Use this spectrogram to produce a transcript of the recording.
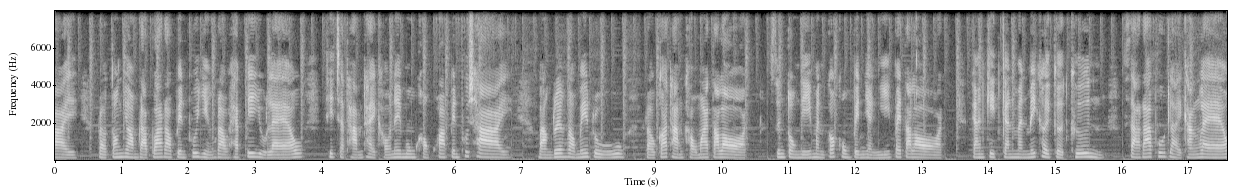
าย เราต้องยอมรับว่าเราเป็นผู้หญิงเราแฮปปี้อยู่แล้ว ที่จะถามไถ่เขาในมุมของความเป็นผู้ชาย บางเรื่องเราไม่รู้ เราก็ทำเขามาตลอด ซึ่งตรงนี้มันก็คงเป็นอย่างนี้ไปตลอด การกีดกันมันไม่เคยเกิดขึ้น ซาร่าพูดหลายครั้งแล้ว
